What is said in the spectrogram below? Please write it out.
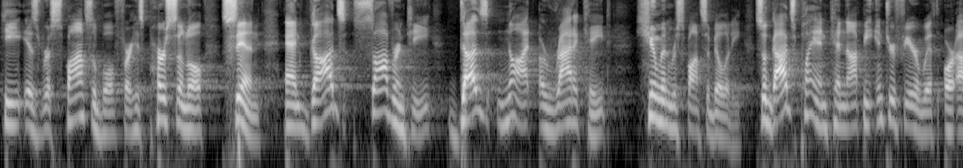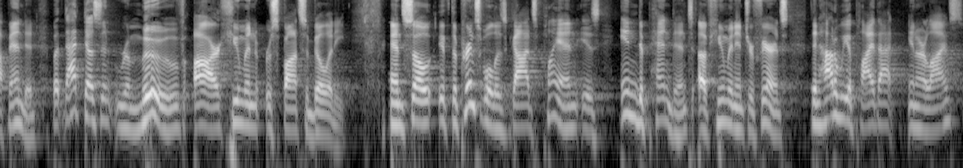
he is responsible for his personal sin. And God's sovereignty does not eradicate human responsibility. So God's plan cannot be interfered with or upended, but that doesn't remove our human responsibility. And so if the principle is God's plan is independent of human interference, then how do we apply that in our lives?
